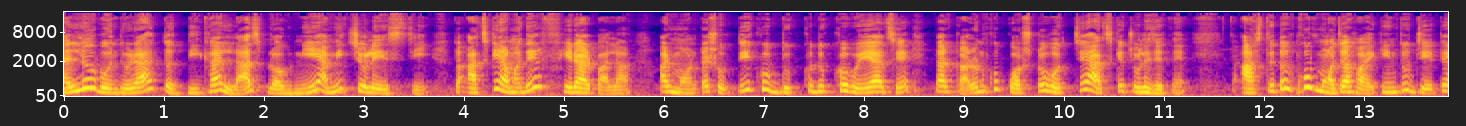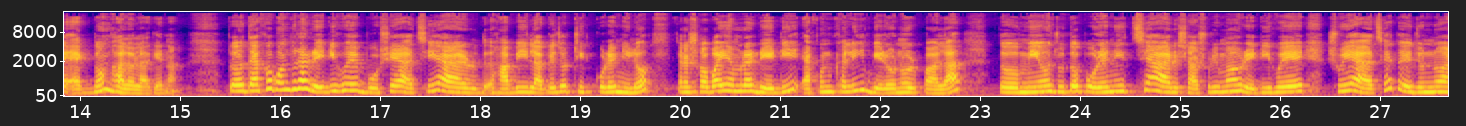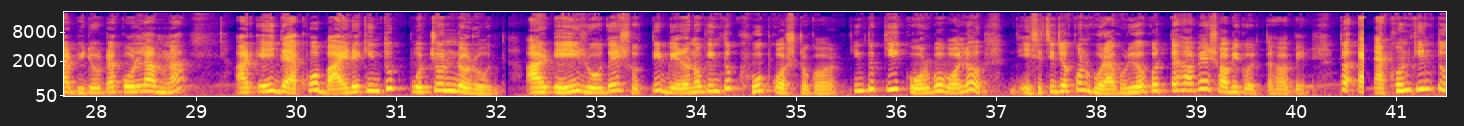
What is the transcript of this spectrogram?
Hello বন্ধুরা, তো দীঘার লাস্ট ব্লগ নিয়ে আমি চলে এসেছি। তো আজকে আমাদের ফেরার পালা। আর মনটা সত্যিই খুব দুঃখ দুঃখ হয়ে আছে, তার কারণ খুব কষ্ট হচ্ছে আজকে চলে যেতে। আসতে তো খুব মজা হয়, কিন্তু যেতে একদম ভালো লাগে না। তো দেখো বন্ধুরা রেডি হয়ে বসে আছি, আর হাবি লাগেজও ঠিক করে নিল। কারণ সবাই আমরা রেডি এখন খালি বেরোনোর পালা। তো মেয়েও জুতো পরে নিচ্ছে, আর শাশুড়ি মাও রেডি হয়ে শুয়ে আছে, তো এই জন্য আর ভিডিওটা করলাম না। আর এই দেখো, বাইরে কিন্তু প্রচণ্ড রোদ। আর এই রোদে সত্যি বেরোনো কিন্তু খুব কষ্টকর। কিন্তু কি করব বলো? এসেছি যখন ঘোরাঘুরিও করতে হবে, সবই করতে হবে। তো এখন কিন্তু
